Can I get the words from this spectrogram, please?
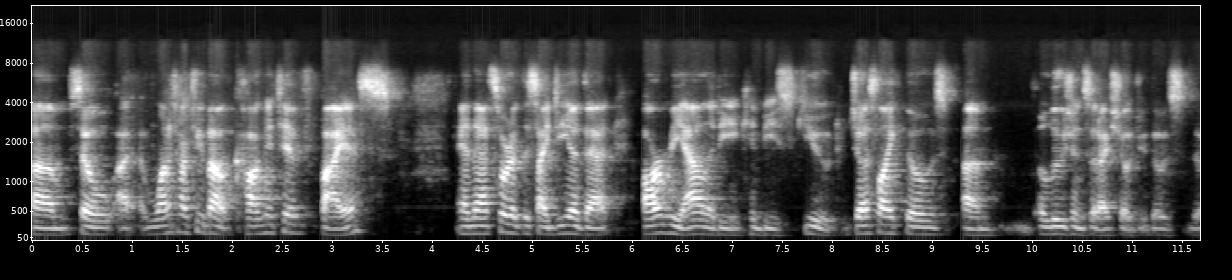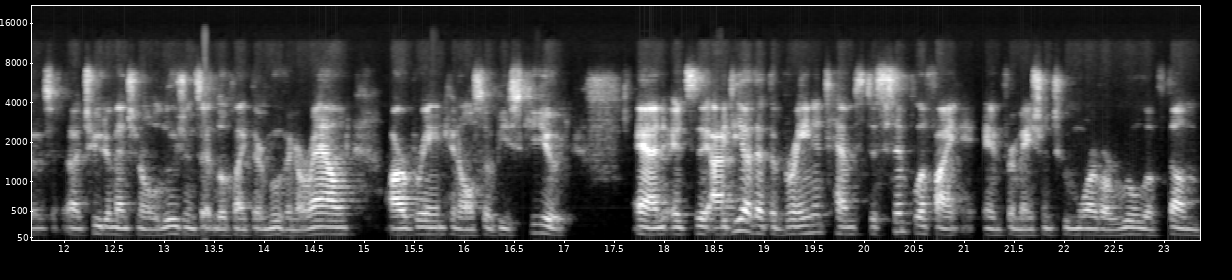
um, so I, I want to talk to you about cognitive bias, and that's sort of this idea that our reality can be skewed, just like those um, illusions that I showed you, those, those uh, two-dimensional illusions that look like they're moving around. Our brain can also be skewed. And it's the idea that the brain attempts to simplify information to more of a rule of thumb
